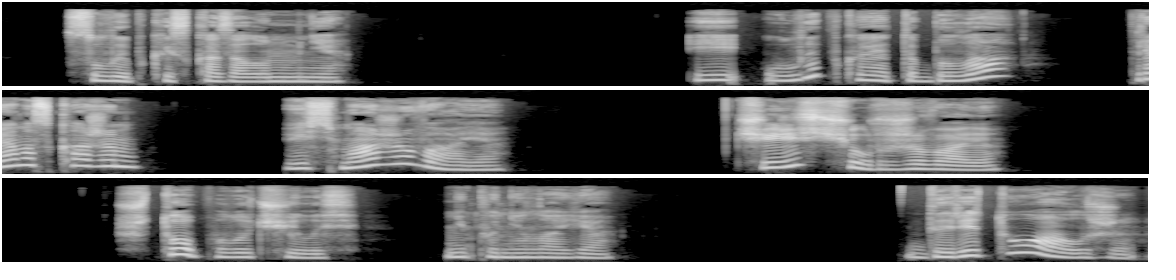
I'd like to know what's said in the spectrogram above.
— с улыбкой сказал он мне. И улыбка эта была, прямо скажем, весьма живая. Чересчур живая. Что получилось? Не поняла я. Да ритуал же.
